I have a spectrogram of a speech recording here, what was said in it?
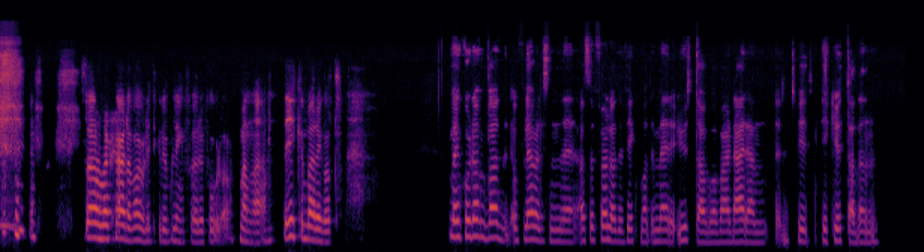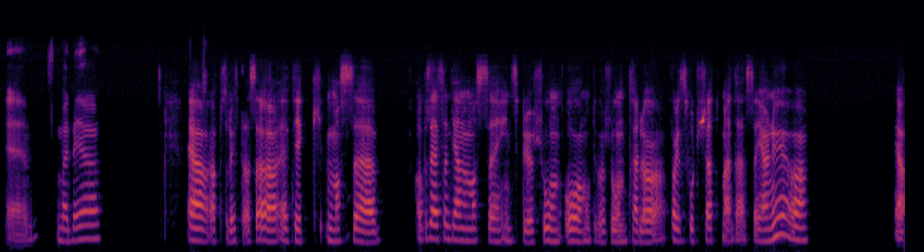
så det klart det var jo litt grubling før jeg for, da. Men uh, det gikk jo bare godt. Men hvordan var opplevelsen eh, altså Føler du at du fikk måte, mer ut av å være der enn vi fikk ut av den eh, Marbella? Ja, absolutt. Altså, jeg fikk masse jeg sendte igjen med masse inspirasjon og motivasjon til å faktisk fortsette med det jeg gjør nå. Og ja,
